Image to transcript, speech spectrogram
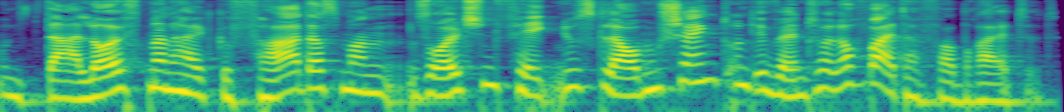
Und da läuft man halt Gefahr, dass man solchen Fake News Glauben schenkt und eventuell auch weiter verbreitet.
